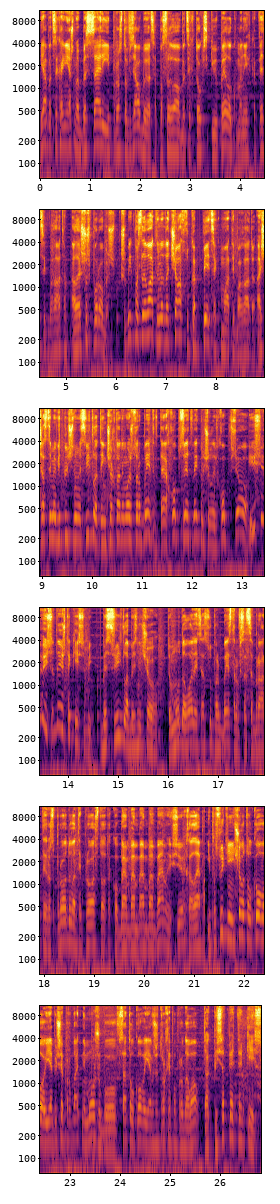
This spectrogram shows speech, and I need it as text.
Я би це, звісно, без серії просто взяв би оце, посливав би цих токсиків і пилок. У мене їх капець як багато. Але що ж поробиш? Щоб їх посливати, треба часу, капець як мати багато. А зараз з тими відключеними світла ти ні чорта не можеш зробити. В тебе хоп, світ виключили, хоп, все. І все, і сидиш такий собі. Без світла, без нічого. Тому доводиться супер швидко все це брати, розпродувати. Просто тако бем-бем-бем-бем-бем і все, халепа. І по суті нічого толкового я більше продати не можу, бо все толкове я вже трохи попродавав. Так, 55 таймкейс.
